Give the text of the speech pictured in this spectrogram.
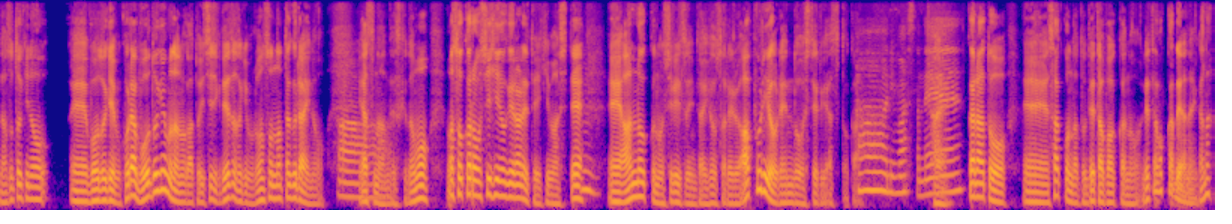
謎解きの、えーボードゲーム。これはボードゲームなのかと一時期出た時も論争になったぐらいのやつなんですけども、まあ、そこから押し広げられていきまして、うんえーアンロックのシリーズに代表されるアプリを連動してるやつとか、ああ、ありましたはい。ね。からあと、えー昨今だと出たばっかの、出たばっかではないかな。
